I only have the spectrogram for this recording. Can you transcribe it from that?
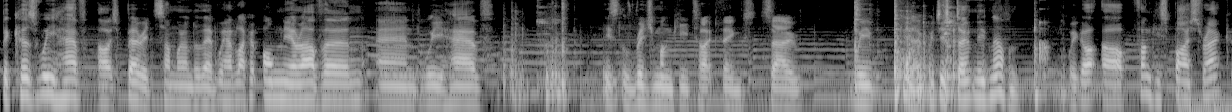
because we have, oh, it's buried somewhere under there. We have like an Omnia oven and we have these little ridge monkey type things. So we, you know, we just don't need an oven. We got our funky spice rack,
